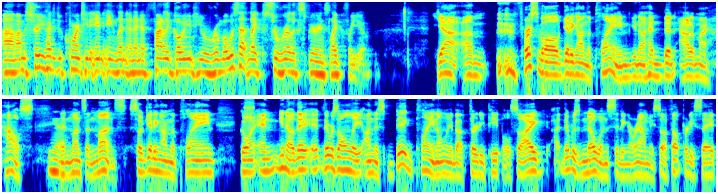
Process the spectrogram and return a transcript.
um, I'm sure you had to do quarantine in England, and then finally going into your room. What was that like surreal experience like for you? Yeah. Um, first of all, getting on the plane, you know, I hadn't been out of my house yeah. in months and months. So getting on the plane, going and you know they it, there was only on this big plane only about 30 people so I, I, there was no one sitting around me so i felt pretty safe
